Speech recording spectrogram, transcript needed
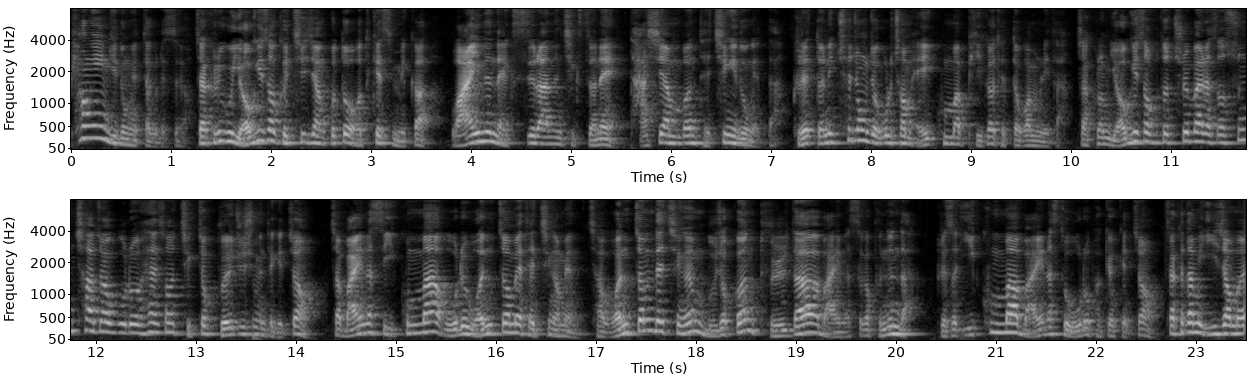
평행 이동했다 그랬어요. 자 그리고 여기서 그치지 않고 또 어떻게 했습니까? y는 x라는 직선에 다시 한번 대칭 이동했다. 그랬더니 최종적으로 점 a, b가 됐다고 합니다. 자 그럼 여기서부터 출발해서 순차적으로 해서 직접 구해주시면 되겠죠? 자 마이너스 2,5를 원점에 대칭하면 자 원점 대칭은 무조건 둘 다 마이너스가 붙는다. 그래서 2, 마이너스 5로 바뀌었겠죠. 자, 그 다음에 이 점을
